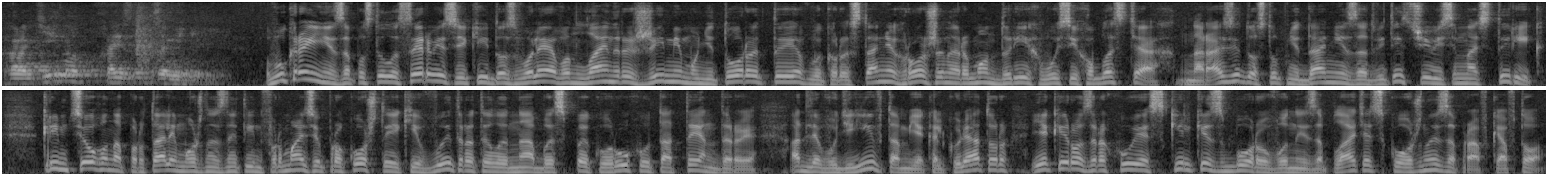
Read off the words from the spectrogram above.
гарантійно, хай замінюють. В Україні запустили сервіс, який дозволяє в онлайн режимі моніторити використання грошей на ремонт доріг в усіх областях. Наразі доступні дані за 2018 рік. Крім цього, на порталі можна знайти інформацію про кошти, які витратили на безпеку руху та тендери. А для водіїв там є калькулятор, який розрахує, скільки збору вони заплатять з кожної заправки авто.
